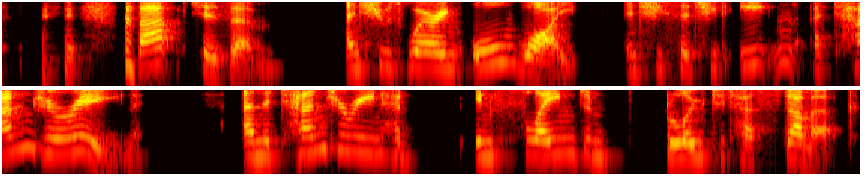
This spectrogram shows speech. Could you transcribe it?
baptism. And she was wearing all white. And she said she'd eaten a tangerine and the tangerine had inflamed and bloated her stomach.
